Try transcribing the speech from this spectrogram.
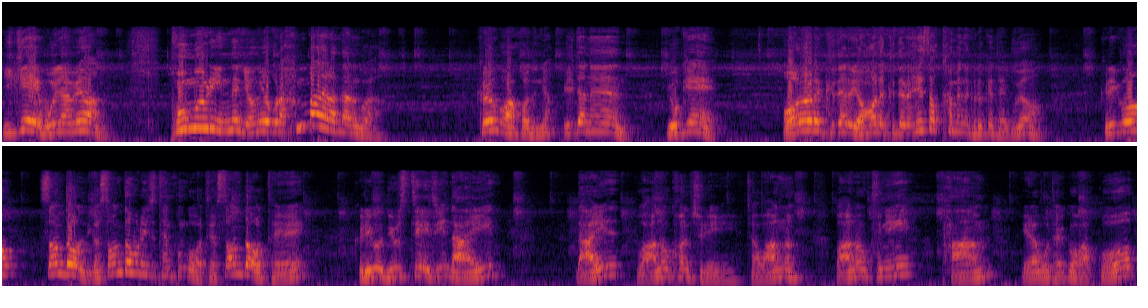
이게 뭐냐면 보물이 있는 영역으로 한 방에 간다는 거야. 그런 거 같거든요. 일단은 요게 언어를 그대로 영어를 그대로 해석하면 그렇게 되고요 그리고 thunder 이거 Thunder Breed Tempo인 것 같아요. thunder attack 그리고 new stage night night 와노 country 자 와노 와노쿠니 밤이라고 될 것 같고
